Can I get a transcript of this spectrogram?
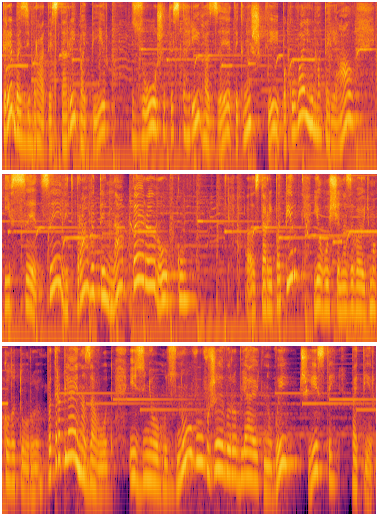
Треба зібрати старий папір, зошити, старі газети, книжки, пакувальний матеріал і все це відправити на переробку. Старий папір, його ще називають макулатурою, потрапляє на завод, і з нього знову вже виробляють новий чистий папір.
